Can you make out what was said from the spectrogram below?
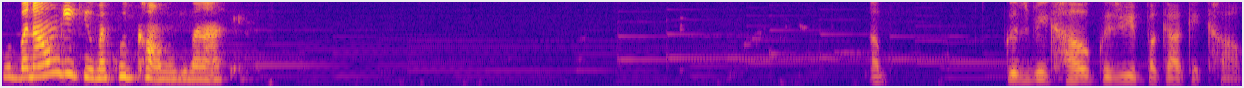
वो बनाऊँगी क्यों? मैं खुद खाऊँगी बना के। कुछ भी खाओ कुछ भी पका के खाओ।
